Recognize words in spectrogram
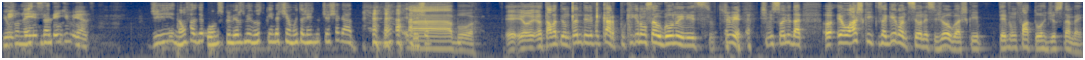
e o Fluminense esse entendimento. De não fazer gol nos primeiros minutos, porque ainda tinha muita gente que não tinha chegado. Né? ah, deixou... boa. Eu, eu tava tentando entender, falei, cara, por que, que não saiu gol no início? Time, time solidário. Eu, eu acho que, sabe o que aconteceu nesse jogo? Acho que teve um fator disso também.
